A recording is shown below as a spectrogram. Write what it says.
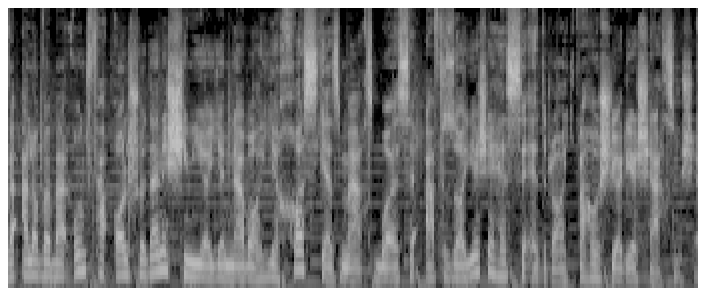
و علاوه بر اون فعال شدن شیمیایی نواحی خاصی از مغز باعث افزایش حس ادراک و هوشیاری شخص میشه.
